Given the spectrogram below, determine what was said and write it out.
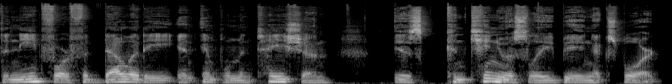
the need for fidelity in implementation is continuously being explored.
